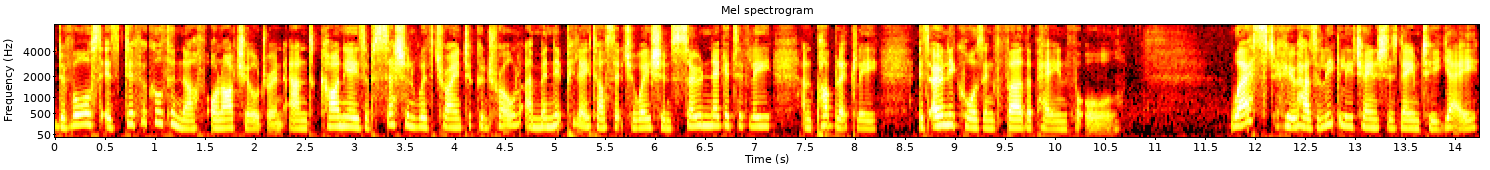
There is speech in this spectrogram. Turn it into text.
Divorce is difficult enough on our children, and Kanye's obsession with trying to control and manipulate our situation so negatively and publicly is only causing further pain for all. West, who has legally changed his name to Ye,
